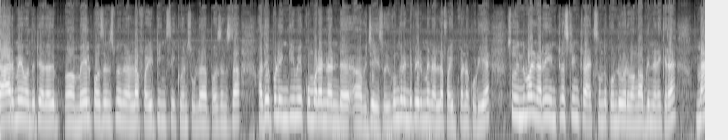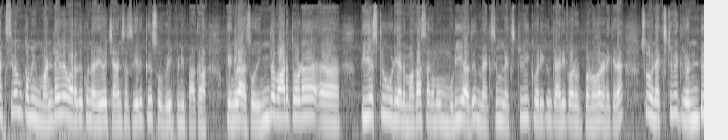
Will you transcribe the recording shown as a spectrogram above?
பேருமே வந்துட்டு அதாவது மேல் பர்சன்ஸுமே நல்லா ஃபைட்டிங் சீக்வன்ஸ் உள்ள பர்சன்ஸ் தான். அதே போல் இங்கேயுமே குமரன் அண்ட் விஜய் ஸோ இவங்க ரெண்டு பேருமே நல்லா ஃபைட் பண்ணக்கூடிய ஸோ இந்த மாதிரி நிறைய இன்ட்ரெஸ்டிங் ட்ராக்ஸ் வந்து கொண்டு வருவாங்க அப்படின்னு நினைக்கிறேன். மேக்ஸிமம் கம்மிங் மண்டேவே வரதுக்கும் நிறையவே சான்சஸ் இருக்குது ஸோ வெயிட் பண்ணி பார்க்கலாம். ஓகேங்களா ஸோ இந்த வாரத்தோட uh, பிஎஸ் டூ உடைய அந்த மகாசங்கமும் முடியாது. மேக்ஸிமம் நெக்ஸ்ட் வீக் வரைக்கும் கேரி ஃபார்வர்ட் பண்ணுவாங்கன்னு நினைக்கிறேன். ஸோ நெக்ஸ்ட் வீக் ரெண்டு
